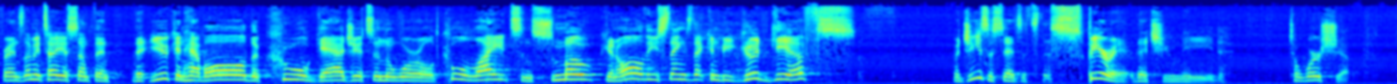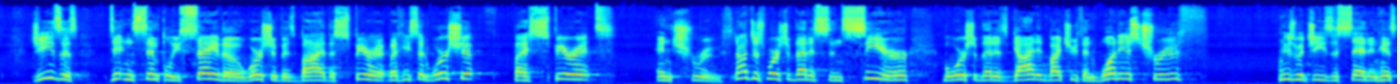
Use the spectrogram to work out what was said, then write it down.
Friends, let me tell you something that you can have all the cool gadgets in the world, cool lights and smoke and all these things that can be good gifts. But Jesus says it's the Spirit that you need to worship. Jesus didn't simply say, though, worship is by the Spirit, but he said worship by Spirit and truth. Not just worship that is sincere, but worship that is guided by truth. And what is truth? Here's what Jesus said in his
